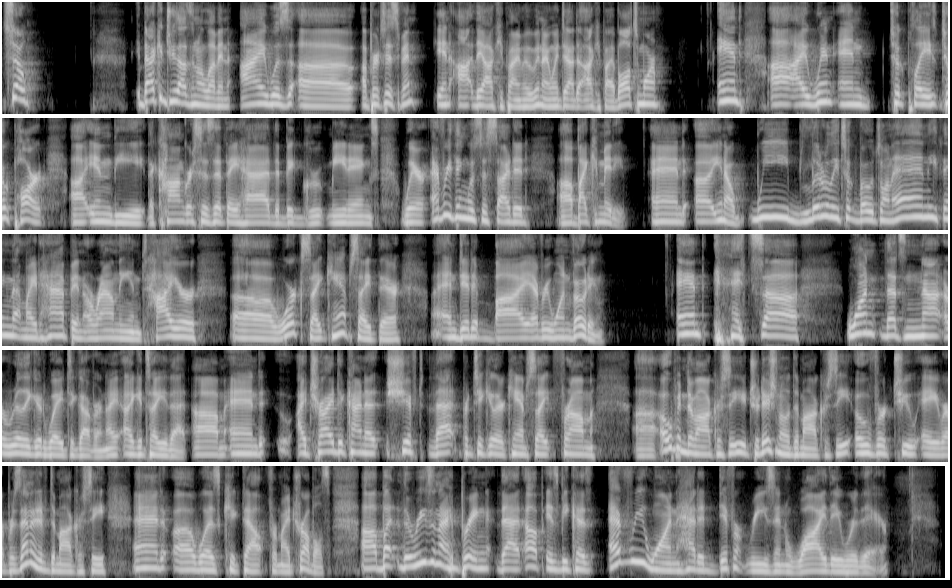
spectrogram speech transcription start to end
So, back in 2011, I was uh, a participant in uh, the Occupy movement. I went down to Occupy Baltimore, and uh, I went and took place took part uh, in the the congresses that they had, the big group meetings where everything was decided uh, by committee. And uh, you know, we literally took votes on anything that might happen around the entire uh, work site, campsite there, and did it by everyone voting. And it's uh, one that's not a really good way to govern. I, I could tell you that. Um, and I tried to kind of shift that particular campsite from uh, open democracy, traditional democracy, over to a representative democracy, and uh, was kicked out for my troubles. Uh, but the reason I bring that up is because everyone had a different reason why they were there.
